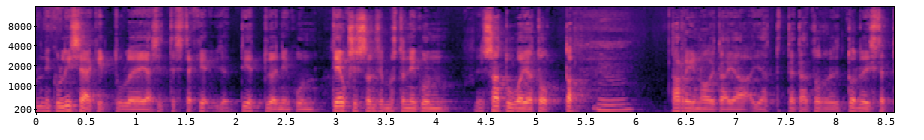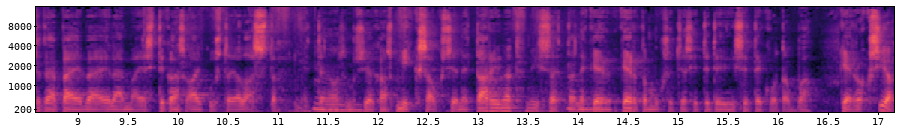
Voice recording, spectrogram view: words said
niin kuin lisääkin tulee ja sitten sitä tiettyä niin kuin, teoksissa on semmoista niin kuin, satua ja totta, mm. tarinoita ja, ja tätä todellista tätä päivää elämää ja sitten myös aikuista ja lasta. Että mm. ne on mm. semmoisia myös miksauksia, ne tarinat niissä, tai ne mm. kertomukset ja sitten tietenkin se tekotapa kerroksia.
